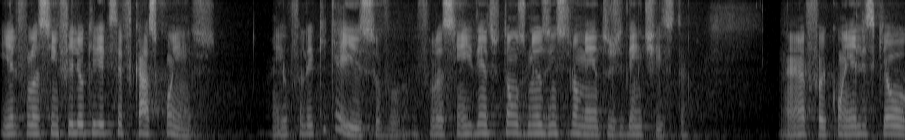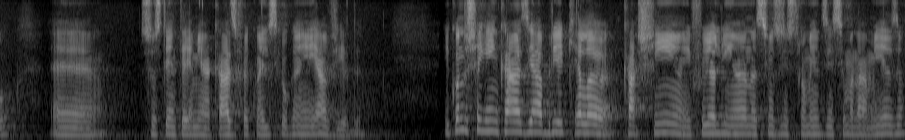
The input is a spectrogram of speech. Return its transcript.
e ele falou assim: Filho, eu queria que você ficasse com isso. Aí eu falei: O que, que é isso, vô? Ele falou assim: Aí dentro estão os meus instrumentos de dentista. Né? Foi com eles que eu é, sustentei a minha casa, foi com eles que eu ganhei a vida. E quando cheguei em casa e abri aquela caixinha e fui alinhando assim os instrumentos em cima da mesa,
